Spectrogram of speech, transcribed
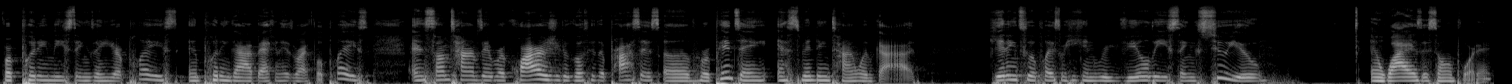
for putting these things in your place and putting God back in his rightful place. And sometimes it requires you to go through the process of repenting and spending time with God, getting to a place where he can reveal these things to you and why is it so important?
